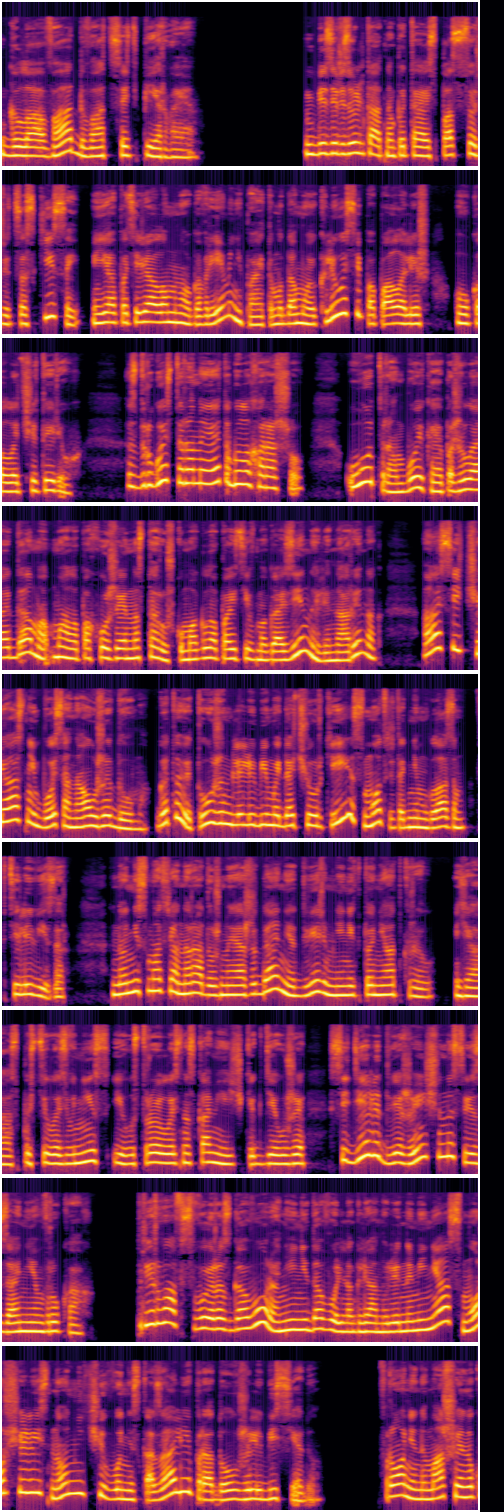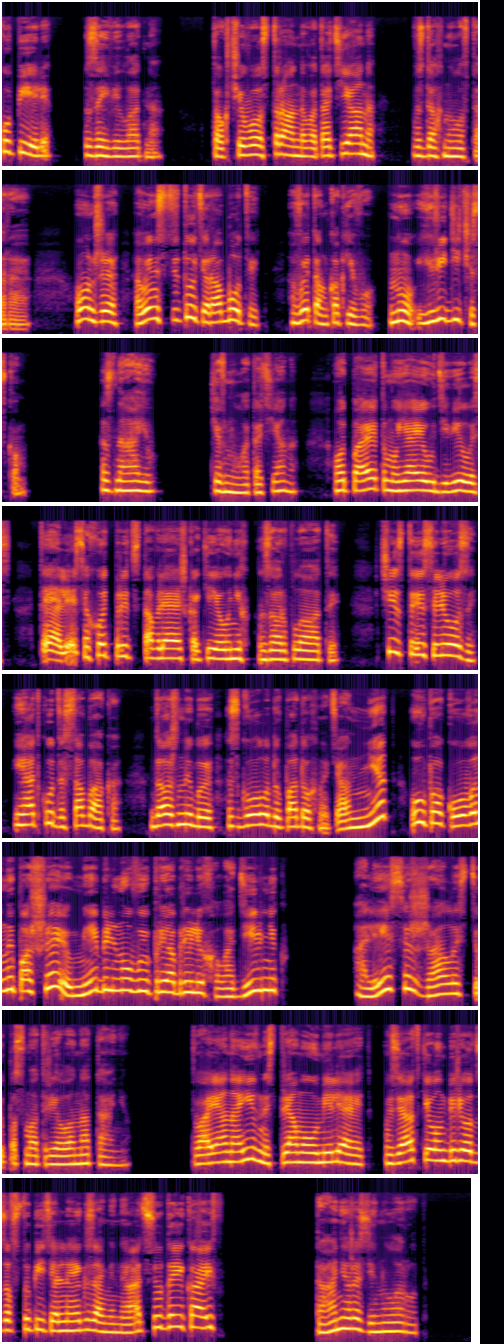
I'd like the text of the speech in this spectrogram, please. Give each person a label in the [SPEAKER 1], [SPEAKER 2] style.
[SPEAKER 1] Глава двадцать первая. Безрезультатно пытаясь поссориться с кисой, я потеряла много времени, поэтому домой к Люсе попала лишь около четырех. С другой стороны, это было хорошо. Утром бойкая пожилая дама, мало похожая на старушку, могла пойти в магазин или на рынок, а сейчас, небось, она уже дома, готовит ужин для любимой дочурки и смотрит одним глазом в телевизор. Но, несмотря на радужные ожидания, дверь мне никто не открыл. Я спустилась вниз и устроилась на скамеечке, где уже сидели две женщины с вязанием в руках. Прервав свой разговор, они недовольно глянули на меня, сморщились, но ничего не сказали и продолжили беседу. «Фронины машину купили», — заявила одна. «Так чего странного, Татьяна?» — вздохнула вторая. «Он же в институте работает, в этом, как его, ну, юридическом». «Знаю», — кивнула Татьяна. «Вот поэтому я и удивилась. Ты, Олеся, хоть представляешь, какие у них зарплаты. Чистые слезы. И откуда собака? Должны бы с голоду подохнуть, а нет, упакованы по шею, мебель новую приобрели, холодильник. Олеся с жалостью посмотрела на Таню. Твоя наивность прямо умиляет. Взятки он берет за вступительные экзамены, отсюда и кайф. Таня разинула рот.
